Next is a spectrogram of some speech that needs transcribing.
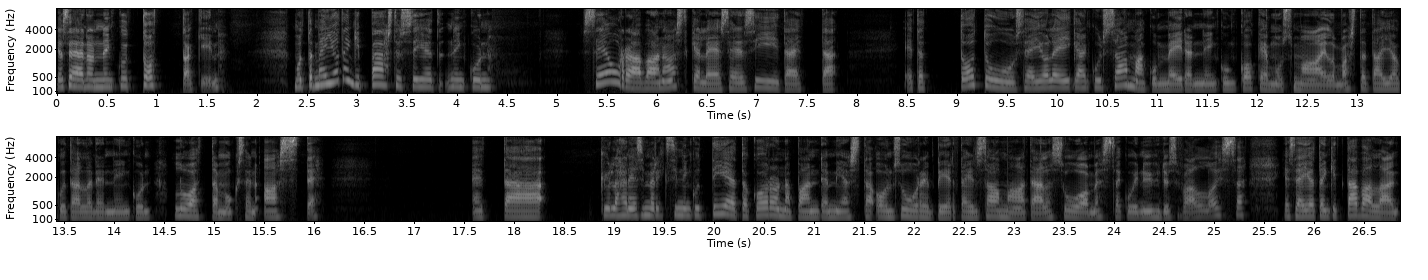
Ja sehän on niin kuin tottakin. Mutta me ei jotenkin päästy siihen niin kuin seuraavaan askeleeseen siitä, että – että totuus ei ole ikään kuin sama kuin meidän niin kuin kokemusmaailmasta tai joku tällainen niin kuin luottamuksen aste. Että kyllähän esimerkiksi niin kuin tieto koronapandemiasta on suurin piirtein samaa täällä Suomessa kuin Yhdysvalloissa. Ja se ei jotenkin tavallaan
